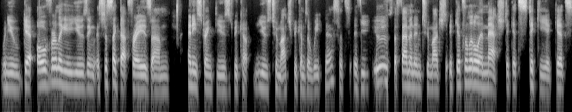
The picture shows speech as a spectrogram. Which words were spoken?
When you get overly using it's just like that phrase um, any strength used become used too much becomes a weakness. It's if you use the feminine too much it gets a little enmeshed it gets sticky it gets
